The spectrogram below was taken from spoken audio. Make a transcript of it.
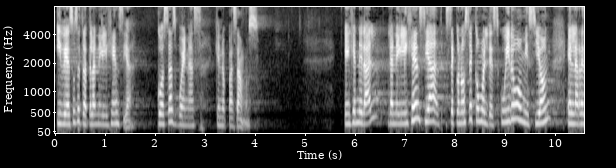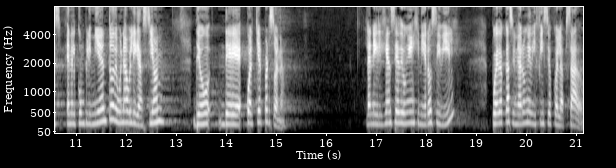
Y de eso se trata la negligencia, cosas buenas que no pasamos. En general, la negligencia se conoce como el descuido o omisión en, el cumplimiento de una obligación de, cualquier persona. La negligencia de un ingeniero civil puede ocasionar un edificio colapsado.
